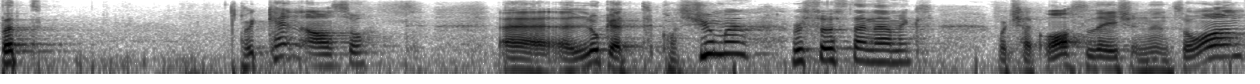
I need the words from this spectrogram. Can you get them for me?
But we can also uh, look at consumer resource dynamics, which have oscillation and so on.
